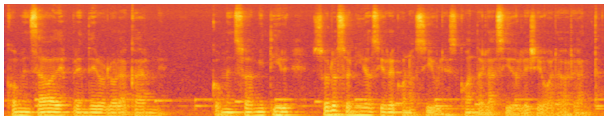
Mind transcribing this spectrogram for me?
Comenzaba a desprender olor a carne. Comenzó a emitir solo sonidos irreconocibles cuando el ácido le llegó a la garganta.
